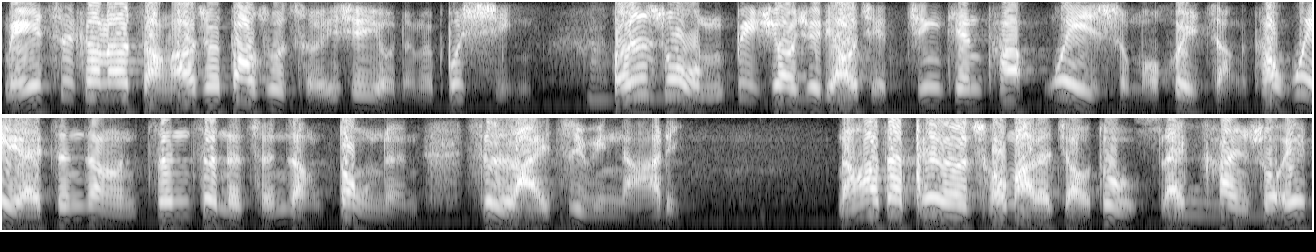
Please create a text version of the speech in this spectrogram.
每一次看它涨，然后就到处扯一些有的没不行，而是说我们必须要去了解今天它为什么会涨，它未来真正真正的成长动能是来自于哪里。然后再配合筹码的角度来看，说，哎，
